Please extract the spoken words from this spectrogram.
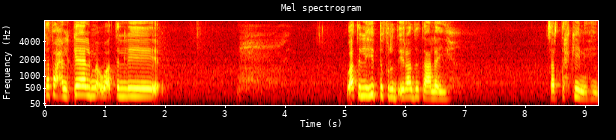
طفح الكلمة وقت اللي وقت اللي هي بتفرض إرادتها علي. صارت تحكيني هي.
